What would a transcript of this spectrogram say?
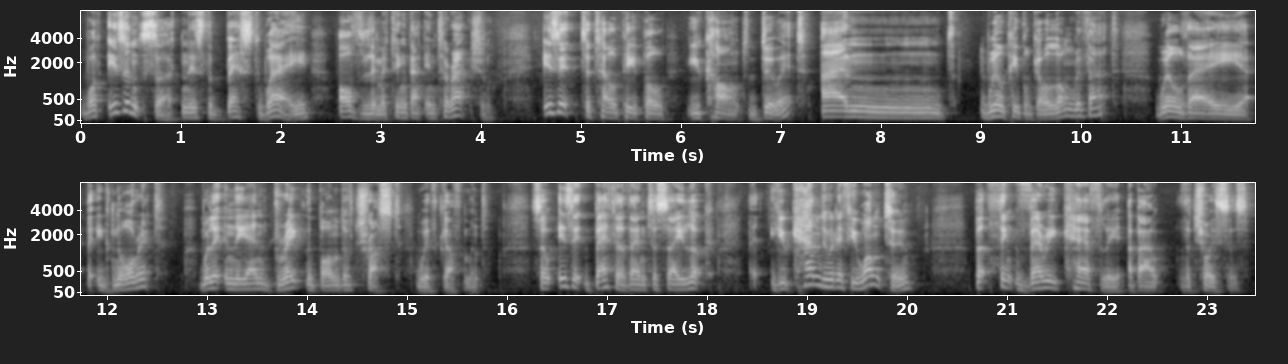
what isn't certain is the best way of limiting that interaction. Is it to tell people you can't do it? And will people go along with that? Will they ignore it? Will it in the end break the bond of trust with government? So is it better then to say, look, you can do it if you want to, but think very carefully about the choices?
